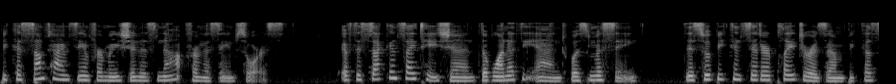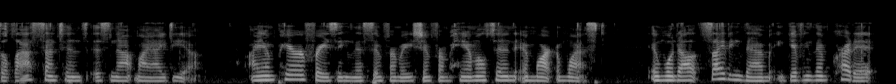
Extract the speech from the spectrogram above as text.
because sometimes the information is not from the same source. If the second citation, the one at the end, was missing, this would be considered plagiarism because the last sentence is not my idea. I am paraphrasing this information from Hamilton and Martin West, and without citing them and giving them credit,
